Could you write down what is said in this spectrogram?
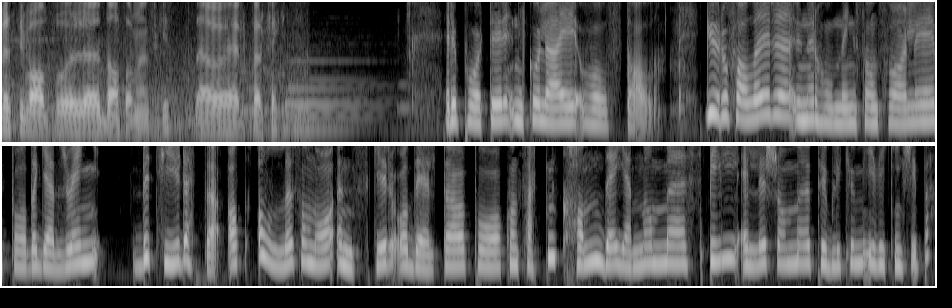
Festival for eh, datamennesker. Det er jo helt perfekt. Reporter Nikolai Volsdal. Guro Faller, underholdningsansvarlig på The Gathering. Betyr dette at alle som nå ønsker å delta på konserten, kan det gjennom eh, spill eller som eh, publikum i Vikingskipet?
